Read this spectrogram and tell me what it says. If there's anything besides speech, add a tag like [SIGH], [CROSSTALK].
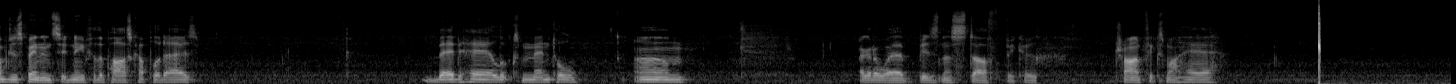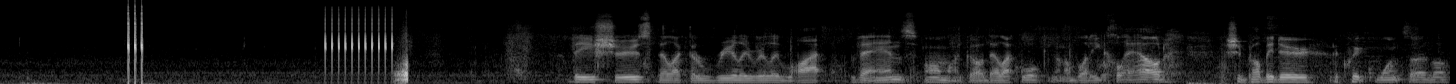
I've just been in Sydney for the past couple of days. Bed hair looks mental. Um, I gotta wear business stuff because try and fix my hair. These shoes, they're like the really, really light Vans. Oh my god, they're like walking on a bloody cloud. Should probably do a quick once over.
